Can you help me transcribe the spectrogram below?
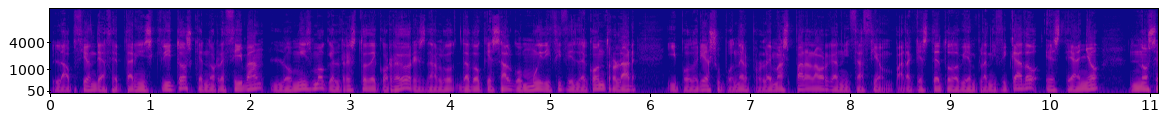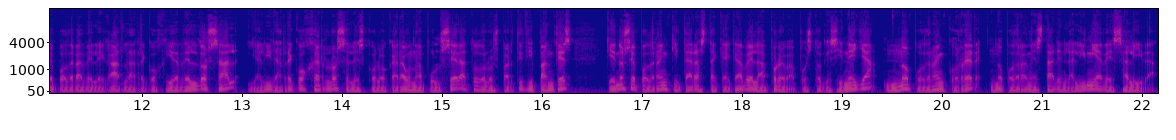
la opción de aceptar inscritos que no reciban lo mismo que el resto de corredores, dado, que es algo muy difícil de controlar y podría suponer problemas para la organización. Para que esté todo bien planificado, este año no se podrá delegar la recogida del dorsal y al ir a recogerlo se les colocará una pulsera a todos los participantes que no se podrán quitar hasta que acabe la prueba, que sin ella no podrán correr, no podrán estar en la línea de salida.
